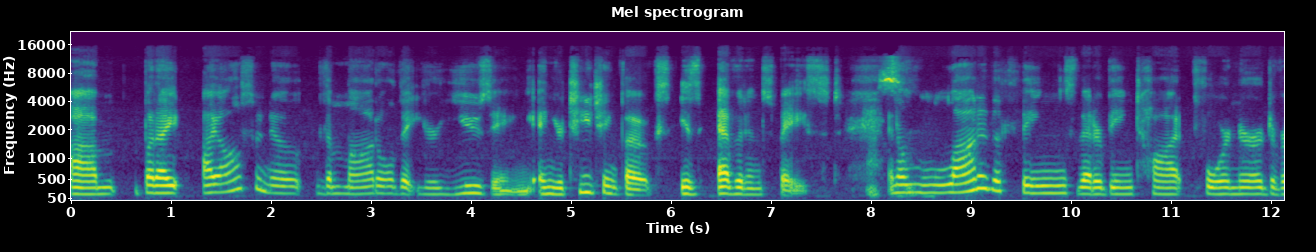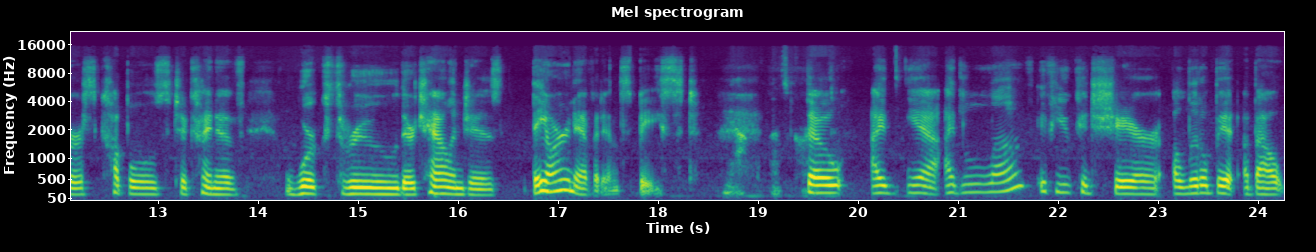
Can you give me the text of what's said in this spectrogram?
um, but i I also know the model that you're using and you're teaching folks is evidence based. Yes. And a lot of the things that are being taught for neurodiverse couples to kind of work through their challenges, they aren't evidence based. Yeah, that's correct. So I yeah, I'd love if you could share a little bit about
